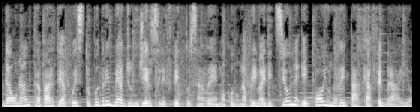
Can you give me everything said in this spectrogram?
da un'altra parte a questo potrebbe aggiungersi l'effetto Sanremo con una prima edizione e poi un repack a febbraio.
